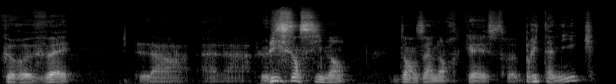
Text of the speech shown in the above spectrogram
que revêt le licenciement dans un orchestre britannique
